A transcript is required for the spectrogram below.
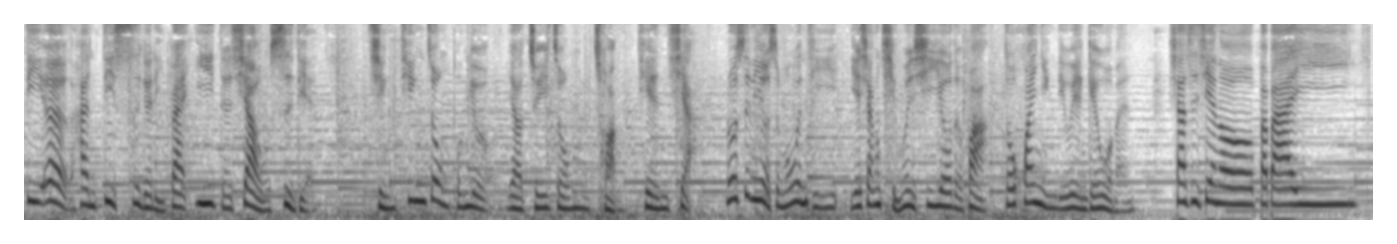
第二和第四个礼拜一的下午四点，请听众朋友要追踪闯天下。若是你有什么问题，也想请问西优的话，都欢迎留言给我们。下次见喽，拜拜。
